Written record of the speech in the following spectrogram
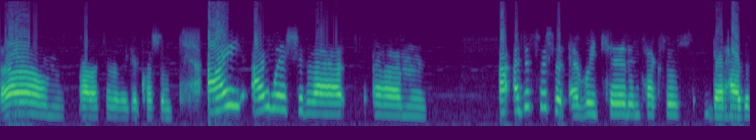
wow, that's a really good question. I I wish that um, I, I just wish that every kid in Texas that has a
